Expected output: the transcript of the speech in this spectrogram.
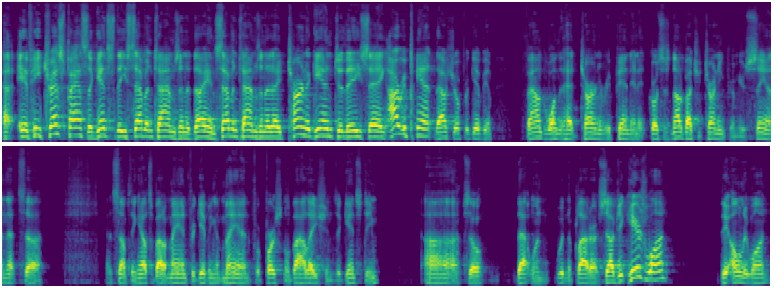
Uh, if he trespass against thee seven times in a day, and seven times in a day turn again to thee, saying, I repent, thou shalt forgive him. Found one that had turn and repent in it. Of course, it's not about you turning from your sin. That's uh, that's something else about a man forgiving a man for personal violations against him. Uh, so that one wouldn't apply to our subject. Here's one, the only one,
